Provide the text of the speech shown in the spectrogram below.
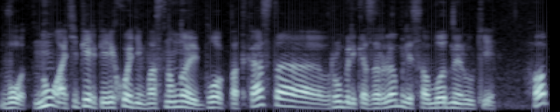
Вот. Ну, а теперь переходим в основной блок подкаста, рубрика «За рулем или свободные руки». Хоп!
